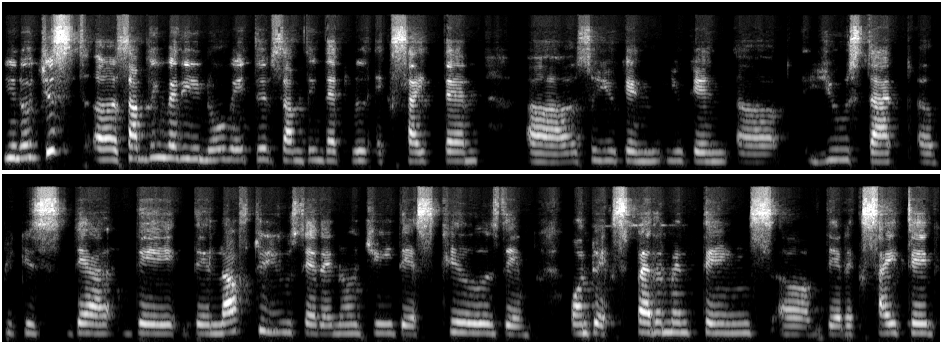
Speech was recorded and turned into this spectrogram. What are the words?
you know, just uh, something very innovative, something that will excite them. Uh, so you can you can uh, use that uh, because they are, they they love to use their energy, their skills. They want to experiment things. they're excited.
